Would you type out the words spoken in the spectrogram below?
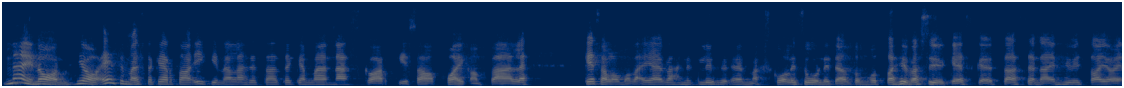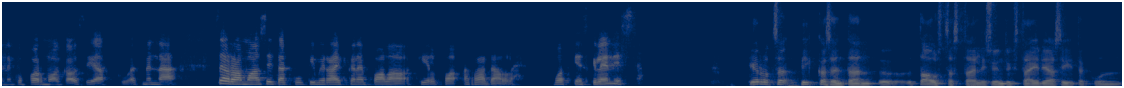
Näin on, joo. Ensimmäistä kertaa ikinä lähdetään tekemään NASCAR-kisaa paikan päälle. Kesäloma jäi vähän nyt lyhyemmäksi kuin oli suunniteltu, mutta hyvä syy keskeyttää se näin hyvissä ajoin ennen kuin formuakausi jatkuu. Et mennään seuraamaan sitä, kun Kimi Räikkönen palaa kilparadalle Watkins Glenissä. Kerrotko sä pikkasen tämän taustasta, eli syntyykö tämä idea siitä, kun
